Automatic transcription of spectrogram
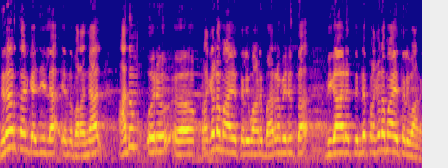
നിലനിർത്താൻ കഴിഞ്ഞില്ല എന്ന് പറഞ്ഞാൽ അതും ഒരു പ്രകടമായ തെളിവാണ്. ഭരണവിരുദ്ധ വികാരത്തിന്റെ പ്രകടമായ തെളിവാണ്.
